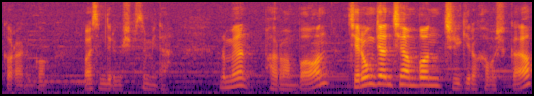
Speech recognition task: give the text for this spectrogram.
거라는 거 말씀드리고 싶습니다. 그러면 바로 한번 재롱잔치 한번 즐기러 가보실까요?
